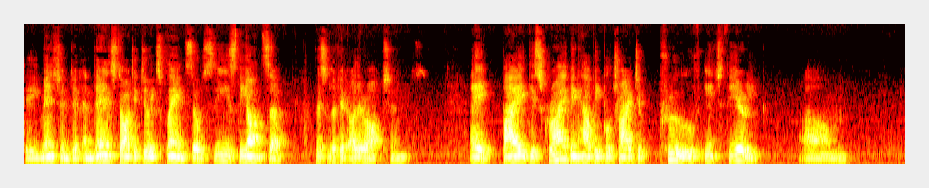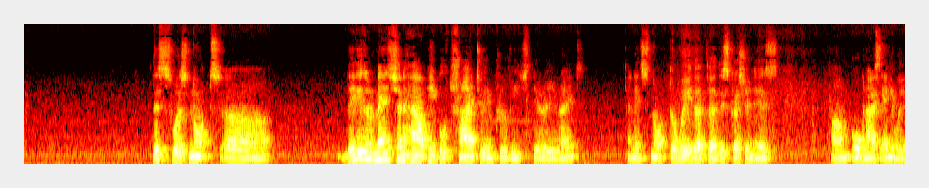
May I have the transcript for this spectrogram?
they mentioned it and then started to explain. So C is the answer. Let's look at other options a. By describing how people try to prove each theory. Um, this was not, uh, they didn't mention how people try to improve each theory, right? And it's not the way that the discussion is um, organized anyway.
